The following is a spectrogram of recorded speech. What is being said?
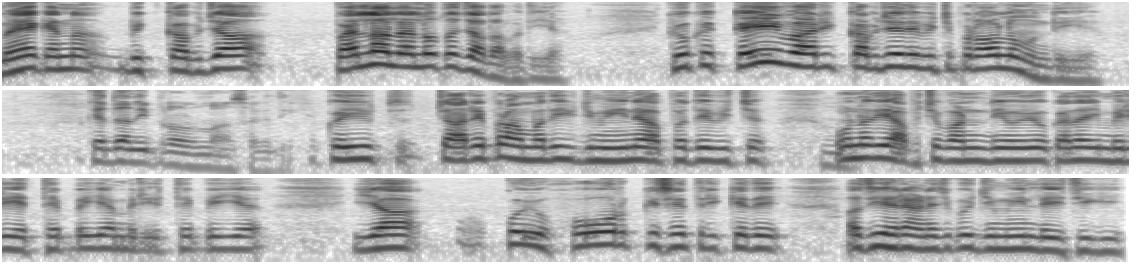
ਮੈਂ ਕਹਿੰਦਾ ਵੀ ਕਬਜ਼ਾ ਪਹਿਲਾਂ ਲੈ ਲਓ ਤਾਂ ਜ਼ਿਆਦਾ ਵਧੀਆ। ਕਿਉਂਕਿ ਕਈ ਵਾਰੀ ਕਬਜ਼ੇ ਦੇ ਵਿੱਚ ਪ੍ਰੋਬਲਮ ਹੁੰਦੀ ਹੈ। ਕਿਦਾਂ ਦੀ ਪ੍ਰੋਬਲਮ ਆ ਸਕਦੀ ਹੈ? ਕੋਈ ਚਾਰੇ ਭਰਾਵਾਂ ਦੀ ਜ਼ਮੀਨ ਆਪਸ ਦੇ ਵਿੱਚ ਉਹਨਾਂ ਦੀ ਆਪਸ ਚ ਵੰਡਣੀ ਹੋਈ ਉਹ ਕਹਿੰਦਾ ਜੀ ਮੇਰੀ ਇੱਥੇ ਪਈ ਹੈ ਮੇਰੀ ਇੱਥੇ ਪਈ ਹੈ। ਜਾਂ ਕੋਈ ਹੋਰ ਕਿਸੇ ਤਰੀਕੇ ਦੇ ਅਸੀਂ ਹਰਿਆਣੇ 'ਚ ਕੋਈ ਜ਼ਮੀਨ ਲਈ ਸੀਗੀ।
